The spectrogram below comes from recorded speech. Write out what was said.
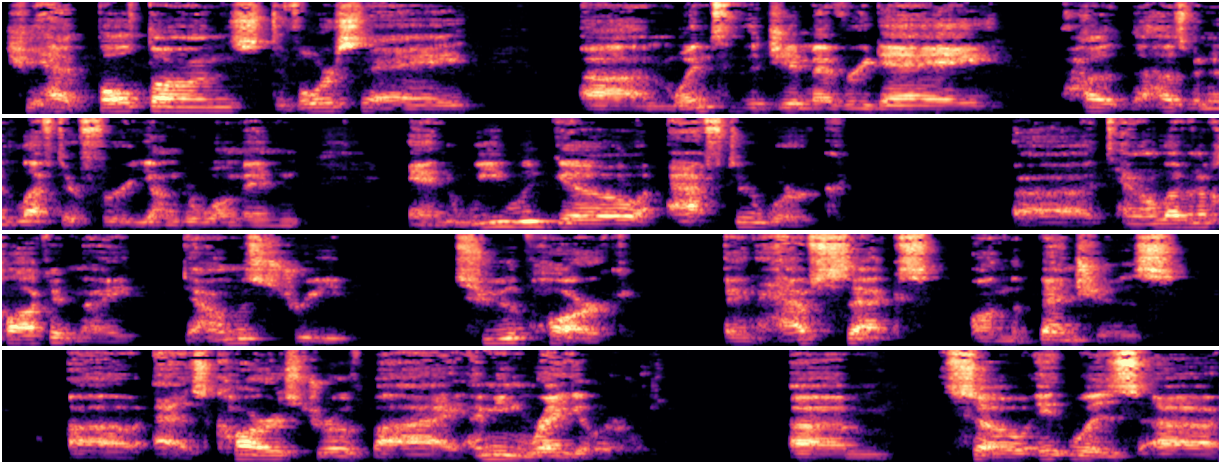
she had bolt-ons, divorcee, um, went to the gym every day. Hu- the husband had left her for a younger woman, and we would go after work, uh, 10, 11 o'clock at night, down the street to the park and have sex on the benches uh, as cars drove by. I mean, regularly. Um, so it was uh,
